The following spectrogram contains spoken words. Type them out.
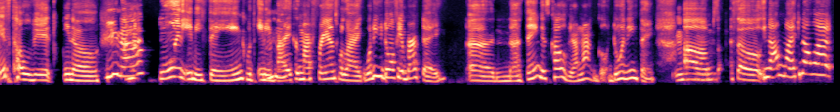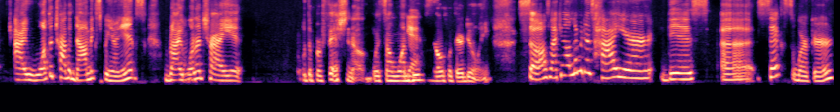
it's COVID, you know, You know? Doing anything with anybody because my friends were like, What are you doing for your birthday? Uh nothing. It's COVID. I'm not go- doing anything. Mhm. Um, so, so, you know, I'm like, you know what? I want to try the Dom experience, but I Mhm. want to try it with a professional, with someone Yes. who knows what they're doing. So I was like, you know, let me just hire this uh sex worker.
